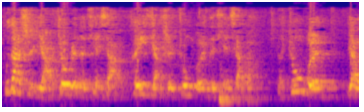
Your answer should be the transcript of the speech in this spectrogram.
不但是亚洲人的天下，可以讲是中国人的天下吧。那中国人要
